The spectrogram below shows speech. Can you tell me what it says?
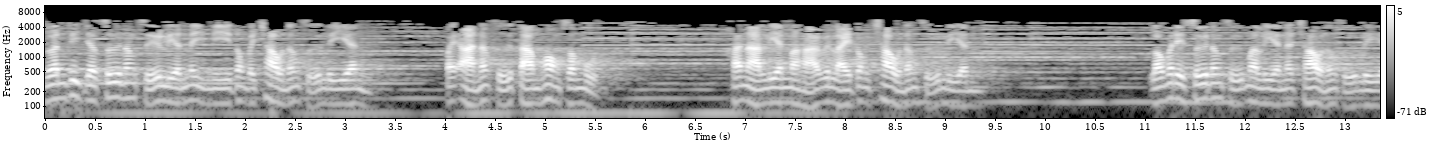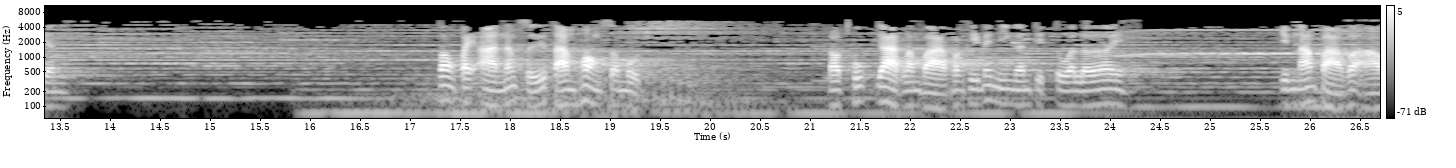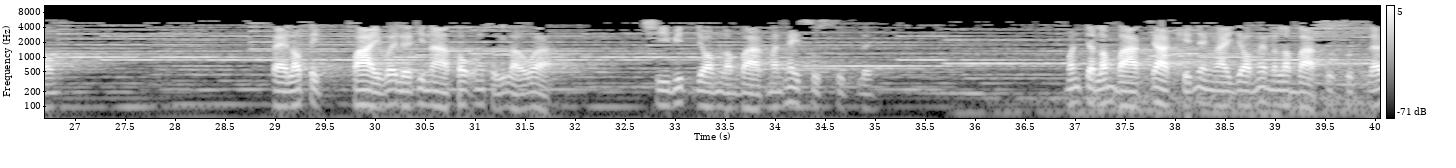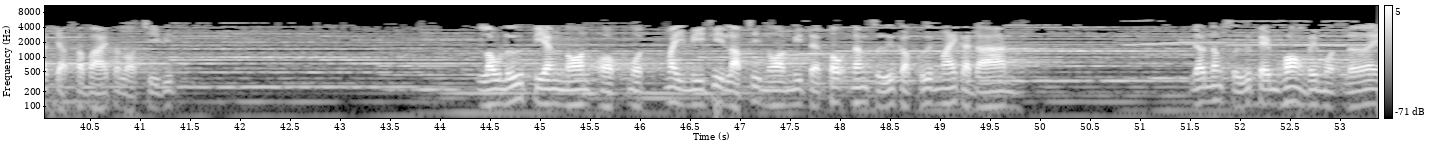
เงินที่จะซื้อหนังสือเรียนไม่มีต้องไปเช่าหนังสือเรียน ไปอ่านหนังสือตามห้องสมุด ขนาดเรียนมหาวิทยาลัยต้องเช่าหนังสือเรียน เราไม่ได้ซื้อหนังสือมาเรียนนะเช่าหนังสือเรียน ต้องไปอ่านหนังสือตามห้องสมุด เราทุกข์ยากลำบากบางทีไม่มีเงินติดตัวเลย กินน้ำเปล่าก็เอา แต่เราติดป้ายไว้เลยที่หน้าโต๊ะหนังสือเราว่า ชีวิตยอมลำบากมันให้สุดๆเลย มันจะลำบากยากเข็นยังไงยอมให้มันลำบากสุดๆ แล้วจะสบายตลอดชีวิต เราลื้อเตียงนอนออกหมด ไม่มีที่หลับที่นอนมีแต่โต๊ะหนังสือกับพื้นไม้กระดาน แล้วหนังสือเต็มห้องไปหมดเลย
